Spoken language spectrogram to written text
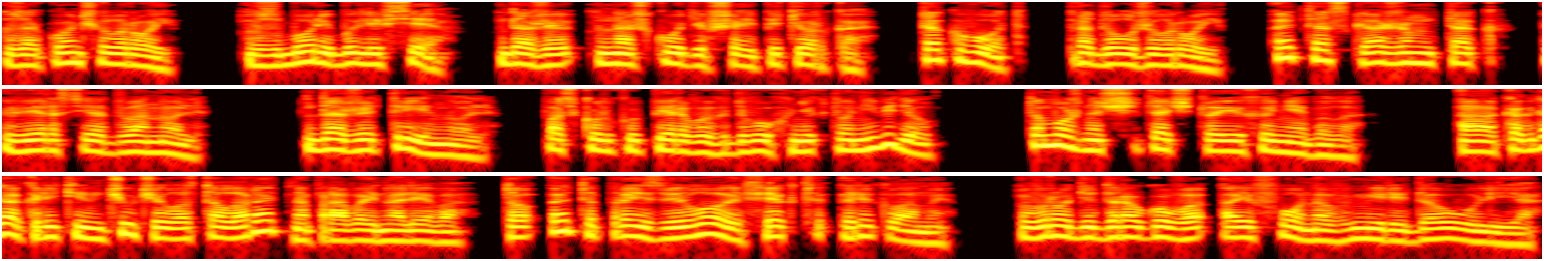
Закончил Рой. В сборе были все, даже нашкодившая пятерка. Так вот, продолжил Рой. Это, скажем так, версия 2.0. Даже 3.0. Поскольку первых двух никто не видел, то можно считать, что их и не было. А когда кретин чучело стал орать направо и налево, то это произвело эффект рекламы. Вроде дорогого айфона в мире до улья.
